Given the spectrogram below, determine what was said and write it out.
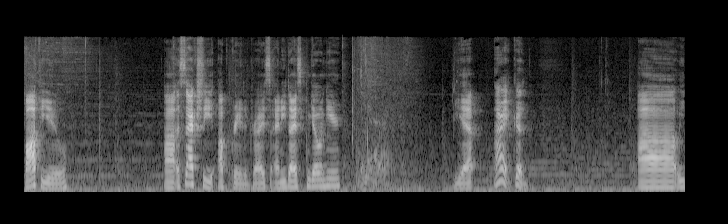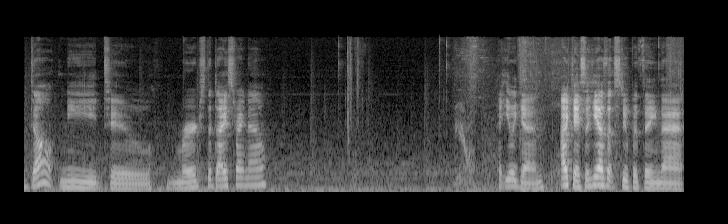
Bop you. Uh, it's actually upgraded, right? So any dice can go in here? Yep. Alright, good. Uh, we don't need to merge the dice right now. Hit you again. Okay, so he has that stupid thing that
